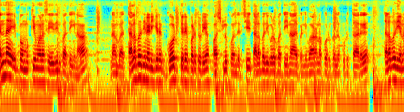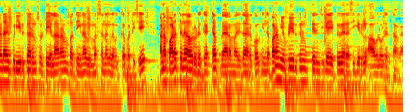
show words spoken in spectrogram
என்ன இப்போ முக்கியமான செய்தின்னு பார்த்தீங்கன்னா நம்ம தளபதி நடிக்கிற கோட் திரைப்படத்துடைய ஃபர்ஸ்ட் லுக் வந்துருச்சு. தளபதி கூட பார்த்தீங்கன்னா இப்போ நிவாரணப் பொருட்களை கொடுத்தாரு. தளபதி என்னடா இப்படி இருக்காருன்னு சொல்லிட்டு எல்லாரும் பார்த்தீங்கன்னா விமர்சனங்களை வைக்கப்பட்டுச்சு. ஆனால் படத்தில் அவரோட கெட்டப் வேறு மாதிரி தான் இருக்கும். இந்த படம் எப்படி இருக்குன்னு தெரிஞ்சுக்க இப்போவே ரசிகர்கள் ஆவலோடு இருக்காங்க.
